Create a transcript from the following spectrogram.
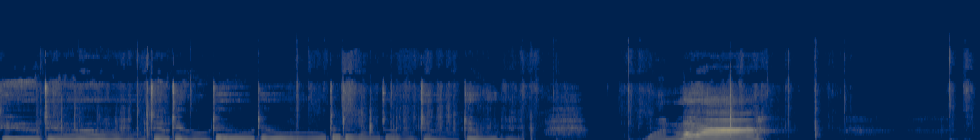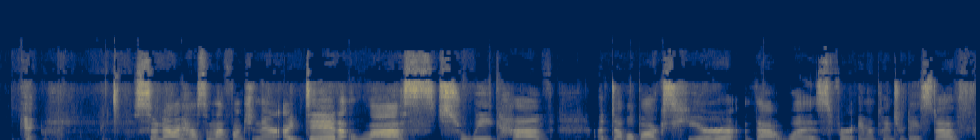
Do do do do do do do do do do. One more. Okay. So now I have some of that function there. I did last week have a double box here that was for Amber Plans Her Day stuff.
